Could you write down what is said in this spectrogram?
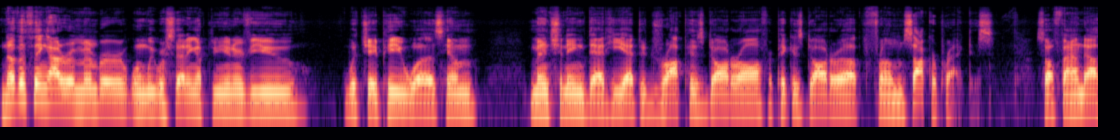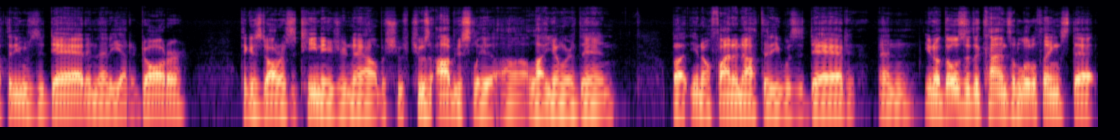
another thing I remember when we were setting up the interview with JP was him mentioning that he had to drop his daughter off or pick his daughter up from soccer practice. So I found out that he was the dad and that he had a daughter. I think his daughter's a teenager now, but she she was obviously a, a lot younger then but you know finding out that he was a dad. And you know those are the kinds of little things that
